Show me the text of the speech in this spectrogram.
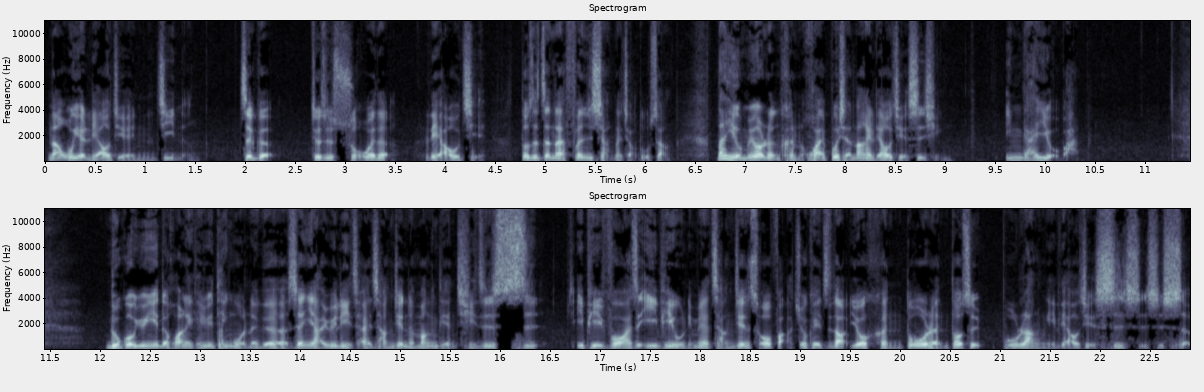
那我也了解你的技能，这个就是所谓的了解，都是站在分享的角度上。那有没有人很坏，不想让你了解事情？应该有吧。如果愿意的话，你可以去听我那个生涯与理财常见的盲点其之四 EP Four 还是 EP 五里面的常见手法，就可以知道有很多人都是不让你了解事实是什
